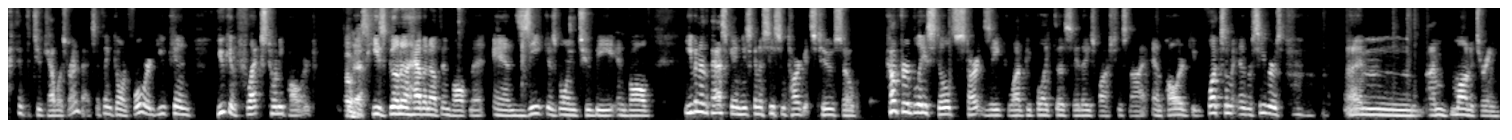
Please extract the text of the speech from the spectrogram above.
I think the two Cowboys running backs. I think going forward, you can you can flex Tony Pollard oh, because he's going to have enough involvement, and Zeke is going to be involved. Even in the past game, he's going to see some targets too. So comfortably still start Zeke. A lot of people like to say that he's washed, he's not. And Pollard, you flex him and receivers. I'm I'm monitoring.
